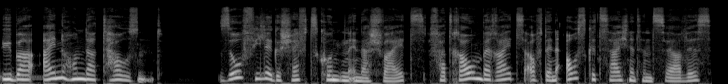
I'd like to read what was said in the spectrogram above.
Über 100.000. So viele Geschäftskunden in der Schweiz vertrauen bereits auf den ausgezeichneten Service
